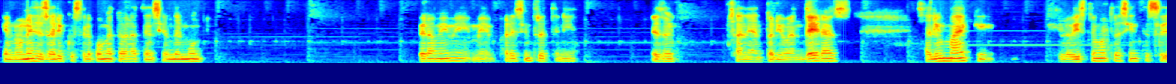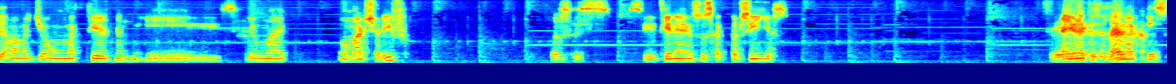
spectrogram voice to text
Que no es necesario que usted le ponga toda la atención del mundo pero a mí me, me parece entretenido. Eso sale Antonio Banderas, sale un Mike que, que lo he visto en otras cintas, se llama John McTiernan y Omar Sharif. Entonces, sí, tiene sus actorcillos. Sí, Hay una que se llama que es,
